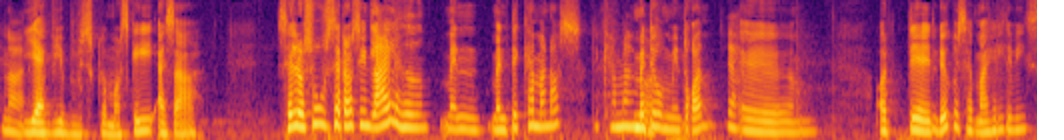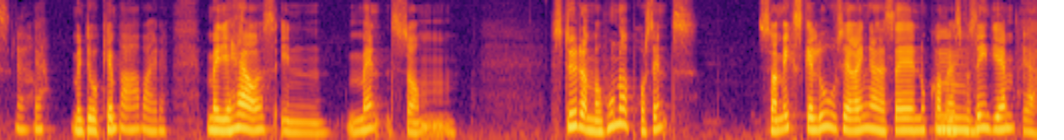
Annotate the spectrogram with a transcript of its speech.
Nej. Ja, vi skal måske, altså... Selve huset sætter også i en lejlighed, men, men det kan man også. Det kan man Men godt. det var min drøm. Ja. Øh, og det lykkedes mig heldigvis. Ja. Ja. Men det var kæmpe arbejde. Men jeg har også en mand, som støtter mig 100%, som ikke skal lue, så jeg ringer og sagde, nu kommer mm. jeg altså for sent hjem. Ja.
